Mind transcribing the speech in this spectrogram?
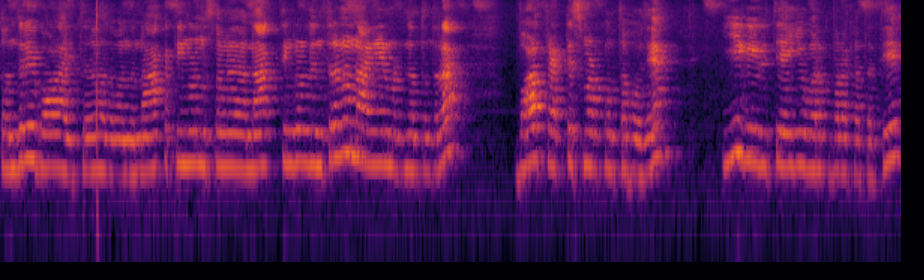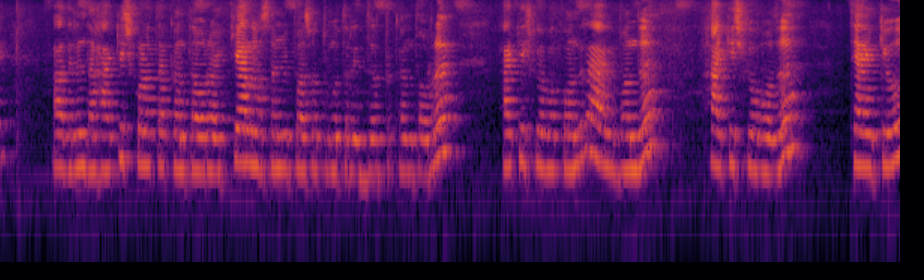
ತೊಂದರೆ ಭಾಳ ಆಯ್ತು. ಅದು ಒಂದು ನಾಲ್ಕು ತಿಂಗಳ ಸಮಯ ನಾಲ್ಕು ತಿಂಗಳ ನಿಂತ್ರೂ ನಾನು ಏನು ಮಾಡಿದ್ನಿ ಅಂತಂದ್ರೆ ಭಾಳ ಪ್ರಾಕ್ಟೀಸ್ ಮಾಡ್ಕೊತ ಹೋದೆ. ಈಗ ಈ ರೀತಿಯಾಗಿ ವರ್ಕ್ ಬರಕತ್ತೈತಿ. ಆದ್ದರಿಂದ ಹಾಕಿಸ್ಕೊಳತಕ್ಕಂಥವ್ರು, ಅಕ್ಕಿ ಹಾಲು ಸಮೀಪ ಸುತ್ತಮುತ್ತ ಇದ್ದಿರ್ತಕ್ಕಂಥವ್ರು ಹಾಕಿಸ್ಕೋಬೇಕು ಅಂದ್ರೆ ಅಲ್ಲಿ ಬಂದು ಹಾಕಿಸ್ಕೋಬೋದು. Thank you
